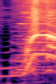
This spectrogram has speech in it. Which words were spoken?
Wow!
